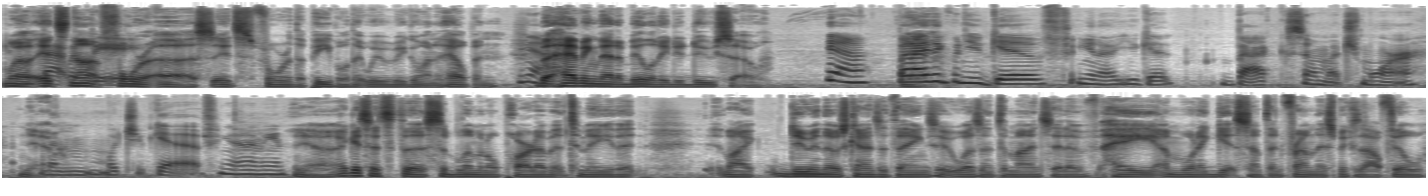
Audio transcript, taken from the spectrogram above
Well, that it's not be- for us, it's for the people that we would be going and helping. Yeah. But having that ability to do so. Yeah, but I think when you give, you know, you get back so much more Yeah. than what you give. You know what I mean? Yeah, I guess that's the subliminal part of it to me that like doing those kinds of things it wasn't the mindset of hey i'm going to get something from this because i'll feel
